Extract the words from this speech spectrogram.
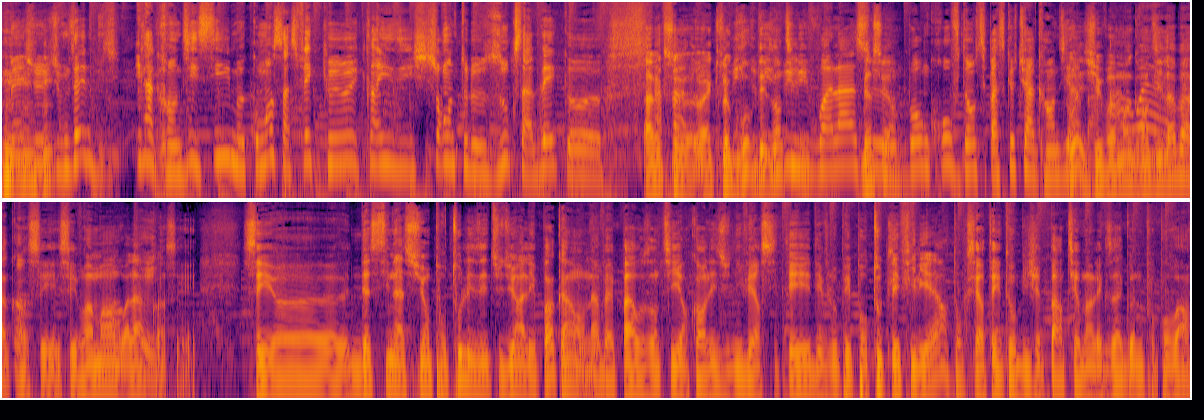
Mais je, je me disais, il a grandi ici, mais comment ça se fait que quand il chante le zouk, c'est avec. euh, Avec ce- avec le des oui, oui, Antilles. oui, voilà, Bien ce sûr. bon groove. Donc c'est parce que tu as grandi Oui, là-bas. j'ai vraiment Ah grandi ouais, là-bas. Quoi. C'est, vraiment voilà quoi. C'est, c'est euh, une destination pour tous les étudiants à l'époque. Hein. On n'avait pas aux Antilles encore les universités développées pour toutes les filières. Donc certains étaient obligés de partir dans l'Hexagone pour pouvoir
